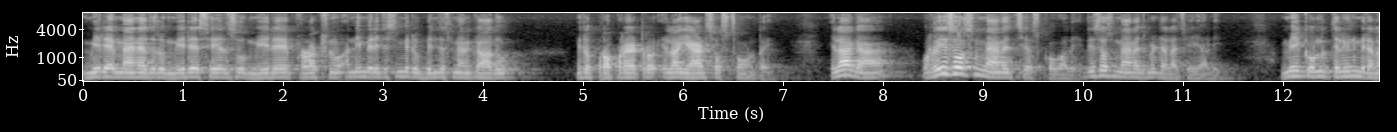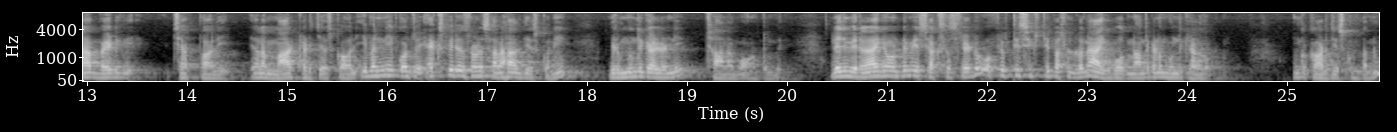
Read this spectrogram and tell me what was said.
మీరే మేనేజరు మీరే సేల్స్ మీరే ప్రొడక్షన్ అన్నీ మీరే చేసి మీరు బిజినెస్ మ్యాన్ కాదు. మీరు ప్రొపరేటర్ ఇలా యాడ్స్ వస్తూ ఉంటాయి. ఇలాగా రీసోర్స్ మేనేజ్ చేసుకోవాలి. రీసోర్స్ మేనేజ్మెంట్ ఎలా చేయాలి? మీకు ఉన్న తెలివిని మీరు ఎలా బయటికి చెప్పాలి? ఎలా మార్కెట్ చేసుకోవాలి? ఇవన్నీ కొంచెం ఎక్స్పీరియన్స్ నుండి సలహాలు తీసుకొని మీరు ముందుకు వెళ్ళండి చాలా బాగుంటుంది. లేదు మీరు ఇలాగే ఉంటే మీ సక్సెస్ రేటు ఓ ఫిఫ్టీ సిక్స్టీ పర్సెంట్లోనే ఆగిపోతుంది. అందుకని ముందుకు వెళ్ళదు ఇంకో కార్డు తీసుకుంటాను.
